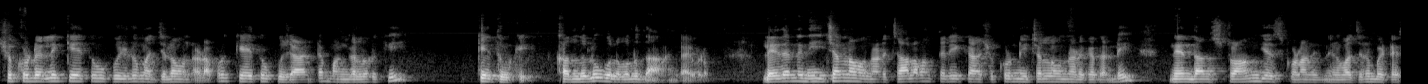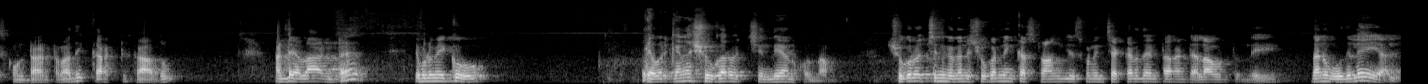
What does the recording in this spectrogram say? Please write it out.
శుక్రుడు వెళ్ళి కేతువు కుజుడు మధ్యలో ఉన్నాడు. అప్పుడు కేతువు కుజ అంటే మంగళుడికి కేతువుకి కందులు ఉలవలు దానంగా ఇవ్వడం. లేదంటే నీచంలో ఉన్నాడు. చాలామంది తెలియక శుక్రుడు నీచంలో ఉన్నాడు కదండి. నేను దాన్ని స్ట్రాంగ్ చేసుకోవడానికి నేను వజ్రం పెట్టేసుకుంటా అంటారు. అది కరెక్ట్ కాదు. అంటే ఎలా అంటే ఇప్పుడు మీకు ఎవరికైనా షుగర్ వచ్చింది అనుకుందాం. షుగర్ వచ్చింది కదండి షుగర్ని ఇంకా స్ట్రాంగ్ చేసుకుని చక్కెర తింటానంటే ఎలా ఉంటుంది? దాన్ని వదిలేయాలి.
